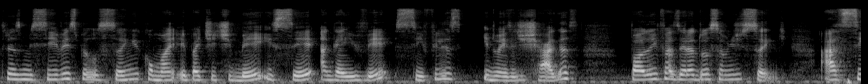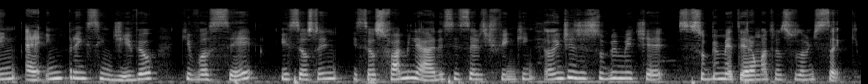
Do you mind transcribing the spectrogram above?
transmissíveis pelo sangue, como a hepatite B e C, HIV, sífilis e doença de Chagas, podem fazer a doação de sangue. Assim, é imprescindível que você e seus, e seus familiares se certifiquem antes de submeter, se submeter a uma transfusão de sangue,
